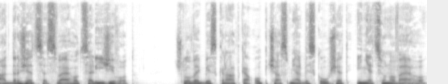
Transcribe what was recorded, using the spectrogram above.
a držet se svého celý život. Člověk by zkrátka občas měl vyzkoušet i něco nového.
